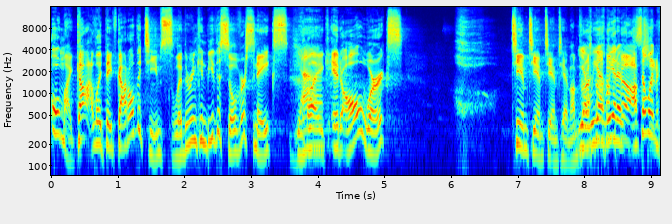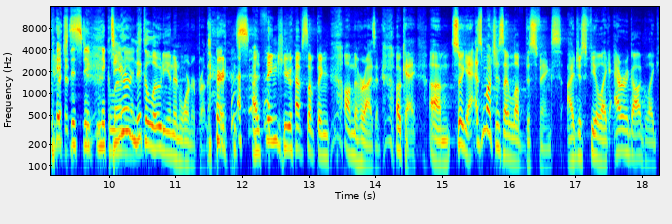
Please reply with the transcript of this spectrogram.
oh my god! Like they've got all the teams. Slytherin can be the Silver Snakes. Yeah. Like it all works. TM TM TM TM. I'm Yeah, we got- we gotta- someone optioning pitch this to Nickelodeon. Dear Nickelodeon and Warner Brothers, I think you have something on the horizon. Okay, um, so yeah, as much as I love the Sphinx, I just feel like Aragog, like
